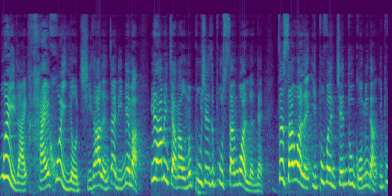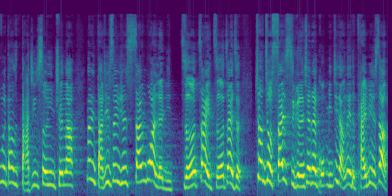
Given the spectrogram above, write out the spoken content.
未来还会有其他人在里面嘛？因为他们讲嘛，我们布线是布三万人呢，这三万人一部分监督国民党，一部分当时打进社运圈啊。那你打进社运圈三万人，你折在折在责。就只有三十个人，现在在国民进党内的台面上，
